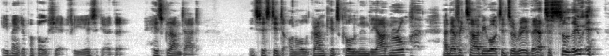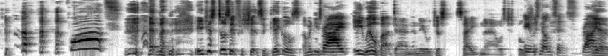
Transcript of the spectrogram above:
he made up a bullshit a few years ago that his granddad insisted on all the grandkids calling him the admiral, and every time he walked into a room, they had to salute him. What? and then he just does it for shits and giggles. I mean, he's, Right. He, will back down and he'll just say, "No, it was just bullshit." It was nonsense, right? Yeah.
